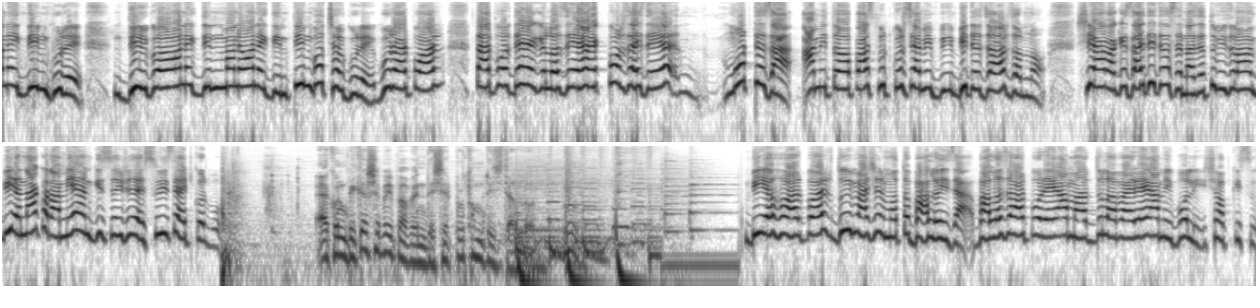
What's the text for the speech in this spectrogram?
অনেক দিন ঘুরে, দীর্ঘ অনেক দিন মানে অনেক দিন, তিন বছর ঘুরে। ঘুরার পর তারপর দেখা গেল যে এক পর্যায়ে যে মরতে যা। আমি তো পাসপোর্ট করছি আমি বিদেশ যাওয়ার জন্য। সে আমাকে যাই দিতেছে না যে তুমি যদি আমার বিয়ে না করো আমি এখন কি সুইসাইড করব? এখন বিকাশ অ্যাপেই পাবেন দেশের প্রথম ডিজিটাল লোন বিয়ে হওয়ার পর দুই মাসের মতো ভালোই যা। ভালো যাওয়ার পরে আমার দুলাভাইরে আমি বলি সব কিছু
